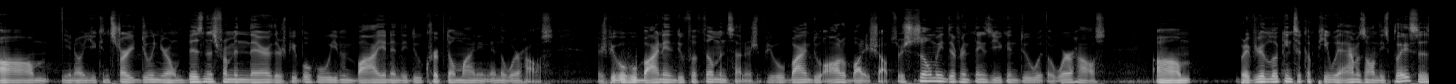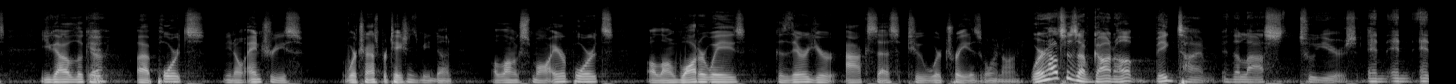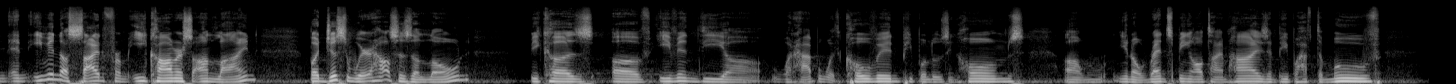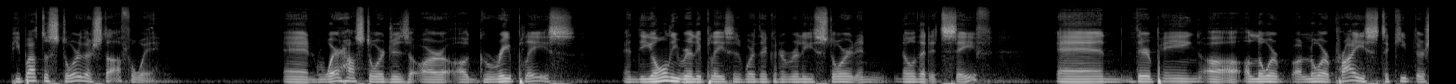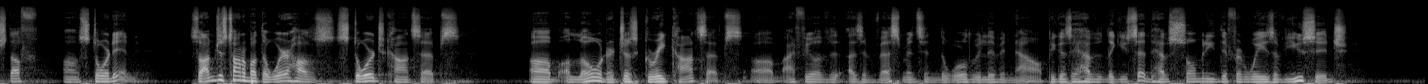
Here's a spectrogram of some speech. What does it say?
Um, you know, you can start doing your own business from in there. There's people who even buy it and they do crypto mining in the warehouse. There's people who buy it and do fulfillment centers. People who buy and do auto body shops. There's so many different things that you can do with a warehouse. Um, but if you're looking to compete with Amazon, these places, you got to look Yeah. at uh, ports, you know, entries where transportation is being done along small airports, along waterways, because they're your access to where trade is going on. warehouses have gone up big time in the last two years and and and, and even aside from e-commerce online but just warehouses alone because of even the uh, what happened with COVID, people losing homes, um, you know, rents being all time highs, and people have to move. People have to store their stuff away, and warehouse storages are a great place, and the only really places where they're going to really store it and know that it's safe, and they're paying a, a lower a lower price to keep their stuff uh, stored in. So I'm just talking about the warehouse storage concepts um, alone are just great concepts. Um, I feel as- investments in the world we live in now because they have, like you said, they have so many different ways of usage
